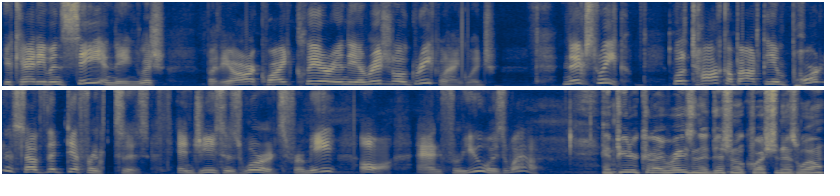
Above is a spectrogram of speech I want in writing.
you can't even see in the English, but they are quite clear in the original Greek language. Next week, we'll talk about the importance of the differences in Jesus' words for me, oh, and for you as well. And Peter, could I raise an additional question as well?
